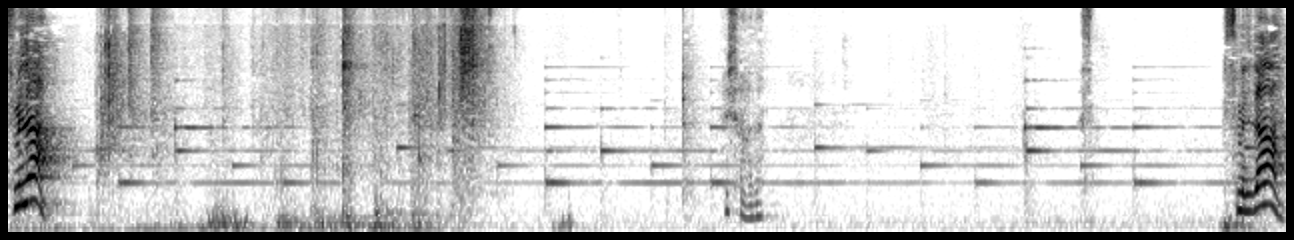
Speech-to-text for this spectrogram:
بسم الله إيش هذا؟ بسم الله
